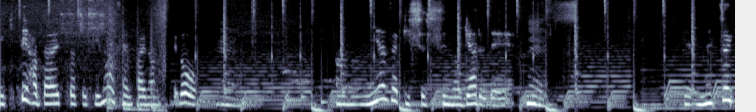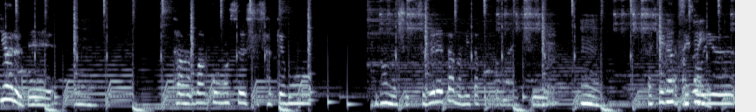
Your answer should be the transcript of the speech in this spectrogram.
に来て働いてた時の先輩なんですけど、あの宮崎出身のギャルで、うんうんでめっちゃギャルで、うんタバコも吸うし、酒も飲むし、潰れたの見たことないし、うん酒が強いういう、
